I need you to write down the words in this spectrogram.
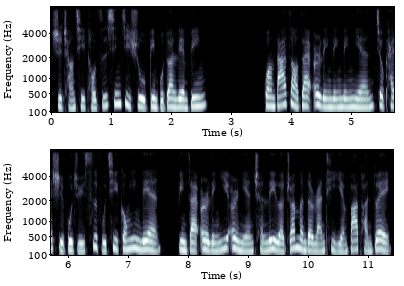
是长期投资新技术并不断练兵。广达早在二零零零年就开始布局伺服器供应链，并在二零一二年成立了专门的软体研发团队。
